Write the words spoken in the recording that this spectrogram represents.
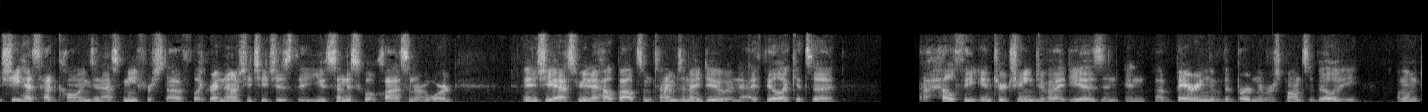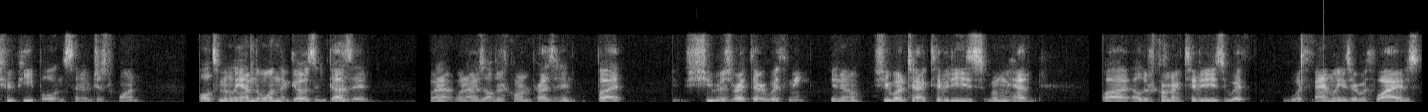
she has had callings and asked me for stuff, like right now she teaches the youth Sunday school class in our ward, and she asks me to help out sometimes, and I do, and I feel like it's a a healthy interchange of ideas and, and a bearing of the burden of responsibility among two people instead of just one. Ultimately, I'm the one that goes and does it when I when I was Elders Quorum president, but she was right there with me. You know, she went to activities when we had uh, Elders Quorum activities with with families or with wives.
